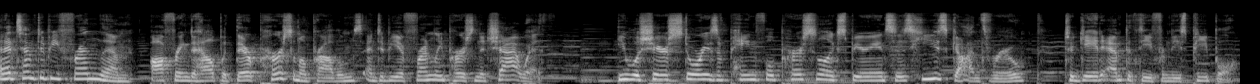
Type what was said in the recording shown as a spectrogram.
and attempt to befriend them, offering to help with their personal problems and to be a friendly person to chat with. He will share stories of painful personal experiences he's gone through to gain empathy from these people.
